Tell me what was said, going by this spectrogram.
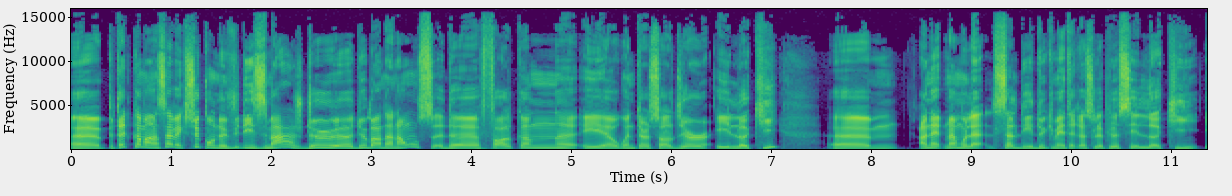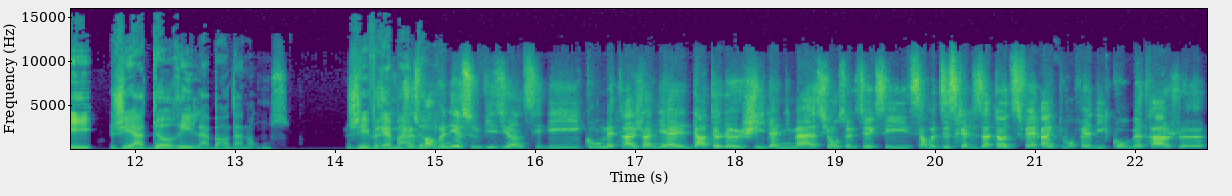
Euh, Peut-être commencer avec ceux qu'on a vu des images, deux, euh, deux bandes annonces de Falcon et Winter Soldier et Loki. Honnêtement, moi, celle des deux qui m'intéresse le plus, c'est Loki et j'ai adoré la bande annonce. J'ai vraiment Juste pour revenir sur le Vision, c'est des courts-métrages euh, d'anthologie d'animation. Ça veut dire que c'est- ça va 10 réalisateurs différents qui vont faire des courts-métrages euh,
